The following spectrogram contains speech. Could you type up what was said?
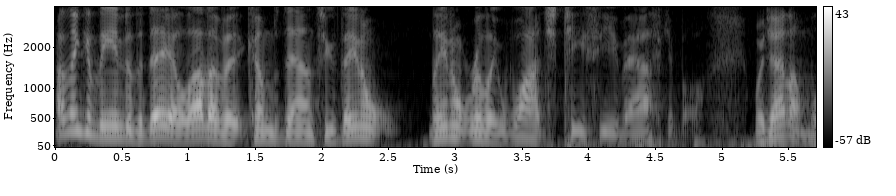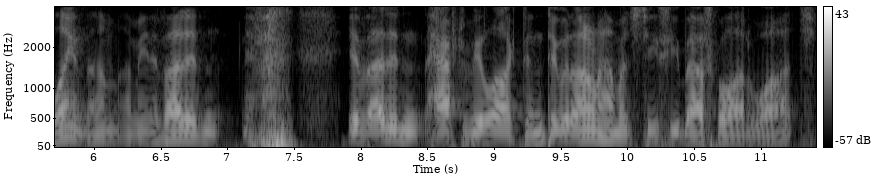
I think at the end of the day, a lot of it comes down to they don't they don't really watch TCU basketball, which I don't blame them. I mean, if I didn't if if I didn't have to be locked into it, I don't know how much TCU basketball I'd watch.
